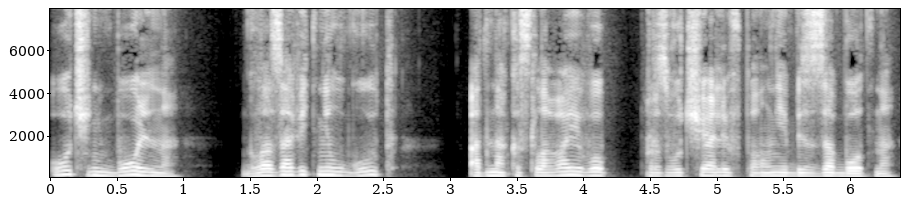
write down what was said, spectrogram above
очень больно. Глаза ведь не лгут. Однако слова его прозвучали вполне беззаботно.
